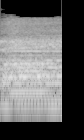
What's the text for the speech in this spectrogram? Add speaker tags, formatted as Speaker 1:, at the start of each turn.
Speaker 1: Bye.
